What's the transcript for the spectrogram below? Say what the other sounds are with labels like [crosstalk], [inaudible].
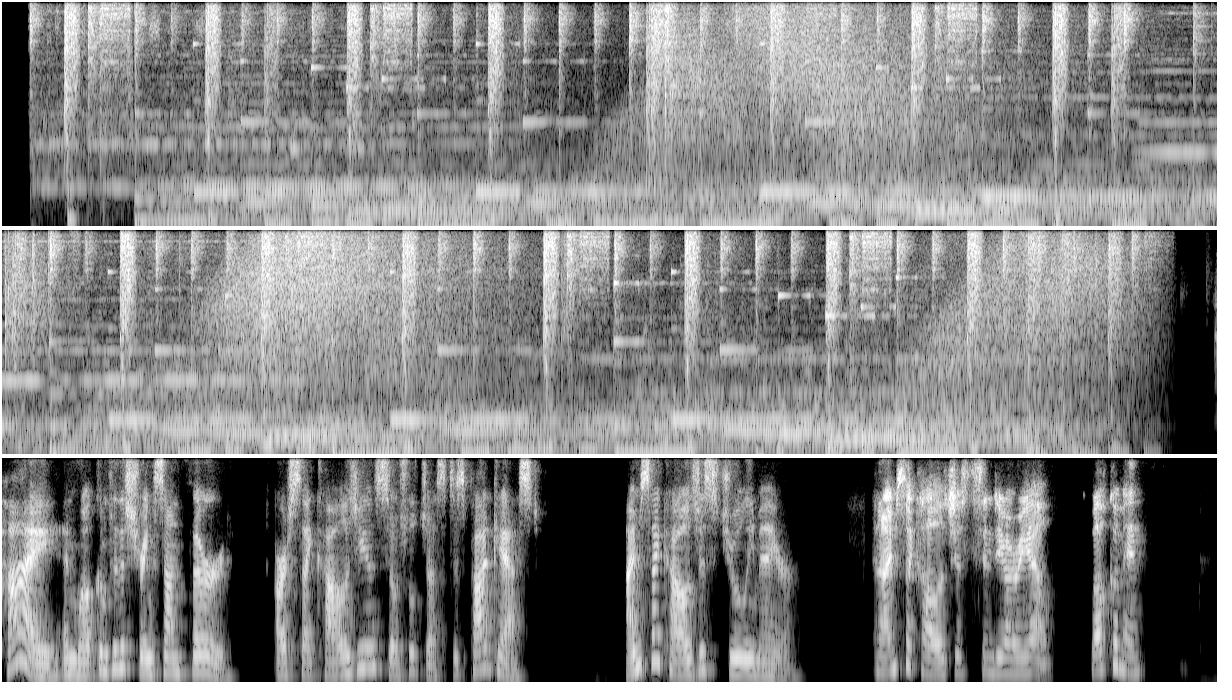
Hi, and welcome to the Shrinks on Third, our psychology and social justice podcast. I'm psychologist Julie Mayer. And I'm psychologist Cindy Ariel. Welcome in.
